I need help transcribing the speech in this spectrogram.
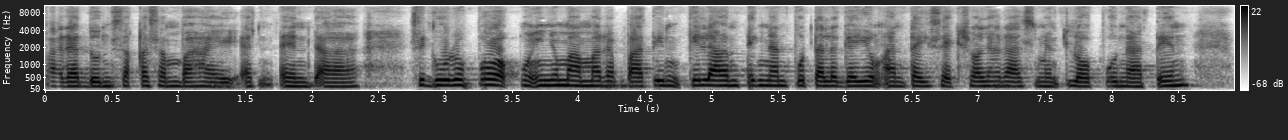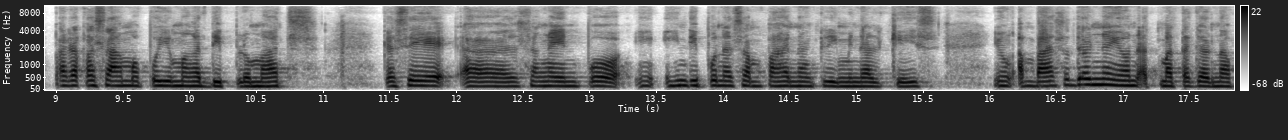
para doon sa kasambahay. And, and ah, siguro po, kung inyo mamarapatin, kailangan tingnan po talaga yung anti-sexual harassment law po natin para kasama po yung mga diplomats. Kasi ah, sa ngayon po, hi- hindi po nasampahan ng criminal case yung ambassador na yon at matagal na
